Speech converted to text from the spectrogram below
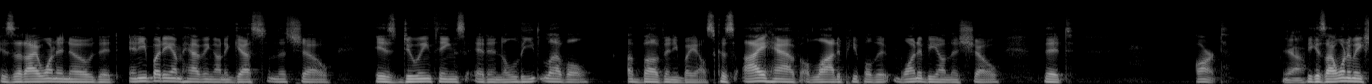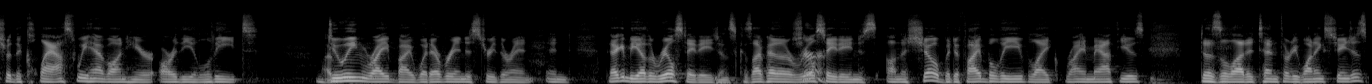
is that I want to know that anybody I'm having on a guest on this show is doing things at an elite level above anybody else cuz I have a lot of people that want to be on this show that aren't Yeah. because I want to make sure the class we have on here are the elite doing right by whatever industry they're in. And that can be other real estate agents because I've had other Sure. real estate agents on the show. But if I believe like Ryan Matthews does a lot of 1031 exchanges,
